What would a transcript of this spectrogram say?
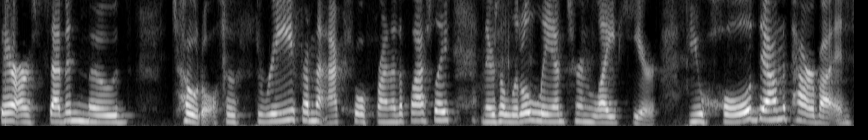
there are seven modes total. So three from the actual front of the flashlight, and there's a little lantern light here. If you hold down the power button,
